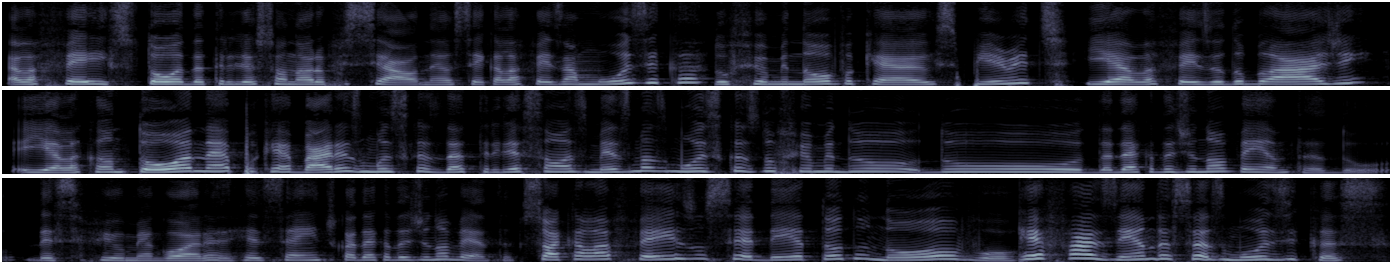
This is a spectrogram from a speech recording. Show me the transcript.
ela fez toda a trilha sonora oficial, né? Eu sei que ela fez a música do filme novo, que é o Spirit, e ela fez a dublagem, e ela cantou, né? Porque várias músicas da trilha são as mesmas músicas do filme do, do da década de 90, do, desse filme agora recente com a década de 90. Só que ela fez um CD todo novo, refazendo essas músicas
